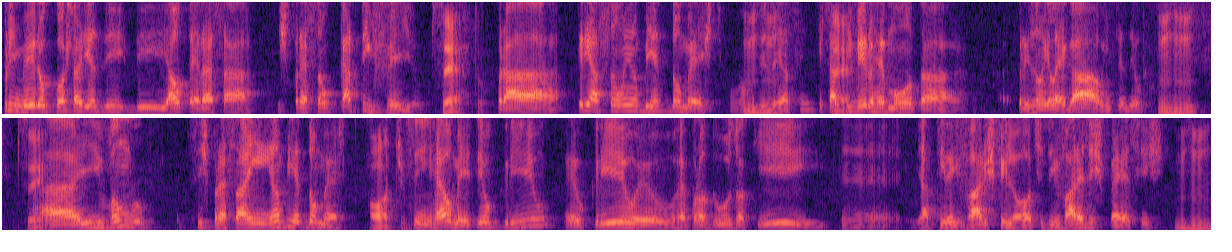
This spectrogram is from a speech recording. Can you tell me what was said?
primeiro eu gostaria de, de alterar essa expressão cativeiro. Certo. Para criação em ambiente doméstico, vamos uhum. dizer assim. Porque cativeiro remonta a prisão ilegal, entendeu? Uhum. Aí vamos se expressar em ambiente doméstico. Ótimo. Sim, realmente, eu crio, eu crio, eu reproduzo aqui, é, já tirei vários filhotes de várias espécies. Uhum.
